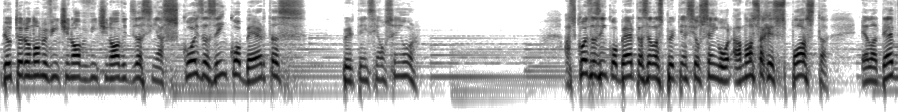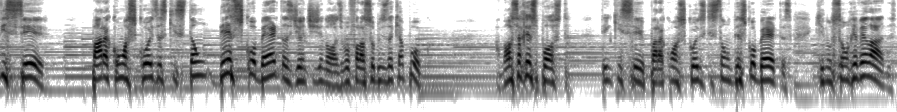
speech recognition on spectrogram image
Deuteronômio 29, 29 diz assim: As coisas encobertas pertencem ao Senhor. As coisas encobertas elas pertencem ao Senhor. A nossa resposta, ela deve ser para com as coisas que estão descobertas diante de nós. Eu vou falar sobre isso daqui a pouco. A nossa resposta tem que ser para com as coisas que estão descobertas, que não são reveladas,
